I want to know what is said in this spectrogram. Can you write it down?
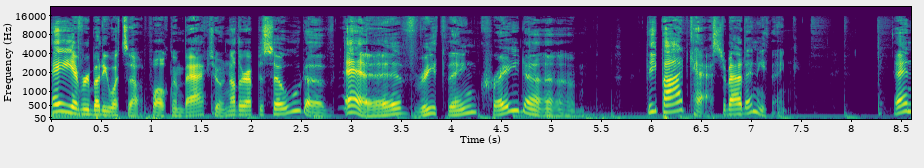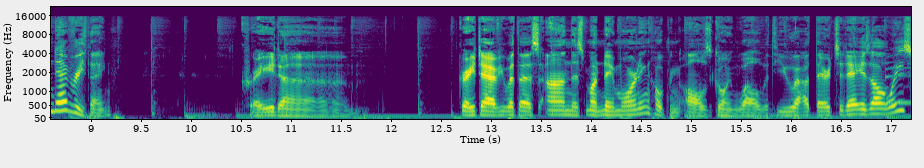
Hey everybody, what's up? Welcome back to another episode of Everything Kratom, the podcast about anything and everything. Kratom. Great to have you with us on this Monday morning. Hoping all is going well with you out there today, as always.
